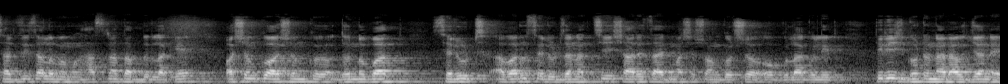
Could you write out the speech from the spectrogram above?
সার্জিস আলম এবং হাসনাত আবদুল্লাহকে অসংখ্য অসংখ্য ধন্যবাদ। সেলুট আবারও সেলুট জানাচ্ছি, সাড়ে চার মাসের সংঘর্ষ ও গোলাগুলির তিরিশ ঘটনা রাউজানে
